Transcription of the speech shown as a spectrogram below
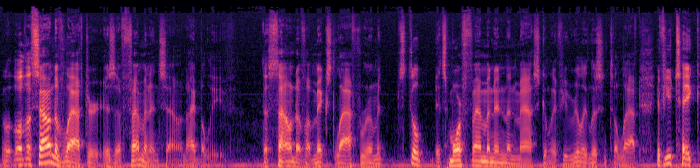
Well, the sound of laughter is a feminine sound, I believe. The sound of a mixed laugh room, it still it's more feminine than masculine. If you really listen to laugh, if you take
